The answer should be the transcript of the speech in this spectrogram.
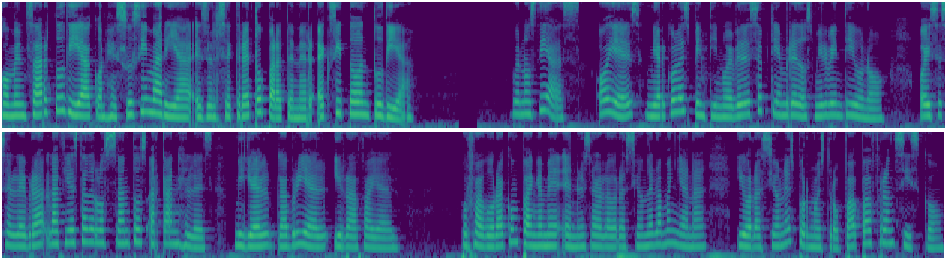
Comenzar tu día con Jesús y María es el secreto para tener éxito en tu día. Buenos días. Hoy es miércoles 29 de septiembre de 2021. Hoy se celebra la fiesta de los santos arcángeles Miguel, Gabriel y Rafael. Por favor, acompáñame en nuestra oración de la mañana y oraciones por nuestro Papa Francisco.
